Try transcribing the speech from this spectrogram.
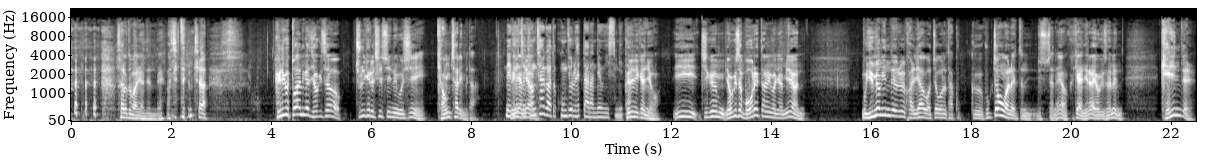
살아도 많이 안 됐는데. 어쨌든 자. 그리고 또 한 가지 여기서 줄기를 칠 수 있는 곳이 경찰입니다. 네, 그렇죠. 경찰과도 공조를 했다라는 내용이 있습니다. 그러니까요. 이 지금 여기서 뭘 했다는 거냐면 뭐 유명인들을 관리하고 어쩌고는 다 국, 그 국정원 관리했던 뉴스잖아요. 그게 아니라 여기서는 개인들,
